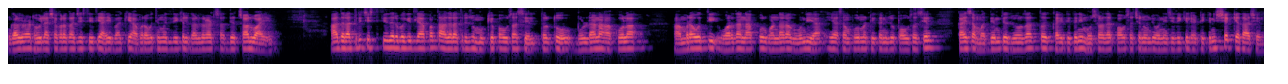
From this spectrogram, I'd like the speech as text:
गडगडाट होईल अशा प्रकारची स्थिती आहे. बाकी अमरावतीमध्ये देखील गडगडाट सध्या चालू आहे. आज रात्रीची स्थिती जर बघितली आपण तर आज रात्री जो मुख्य पाऊस असेल तर तो बुलढाणा अकोला अमरावती वर्धा नागपूर भंडारा गोंदिया या संपूर्ण ठिकाणी जो पाऊस असेल काहीसा मध्यम ते जोरदार तर काही ठिकाणी मुसळधार पावसाच्या नोंदी होण्याची देखील या ठिकाणी शक्यता असेल.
